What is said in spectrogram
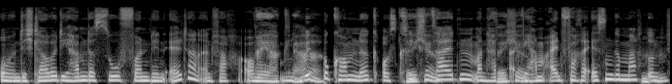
Und ich glaube, die haben das so von den Eltern einfach auch ja, mitbekommen, ne? aus Kriegszeiten. Man hat, Sicher. wir haben einfache Essen gemacht mhm. und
